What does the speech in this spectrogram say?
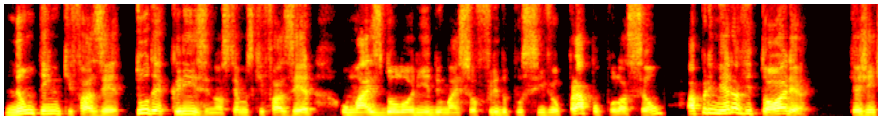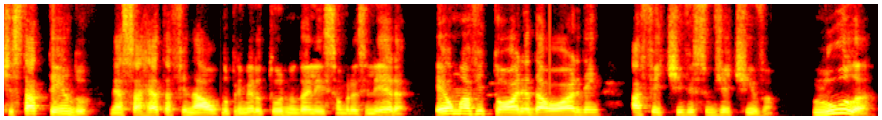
não tem o que fazer, tudo é crise, nós temos que fazer o mais dolorido e mais sofrido possível para a população. A primeira vitória que a gente está tendo nessa reta final do primeiro turno da eleição brasileira é uma vitória da ordem afetiva e subjetiva. Lula,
